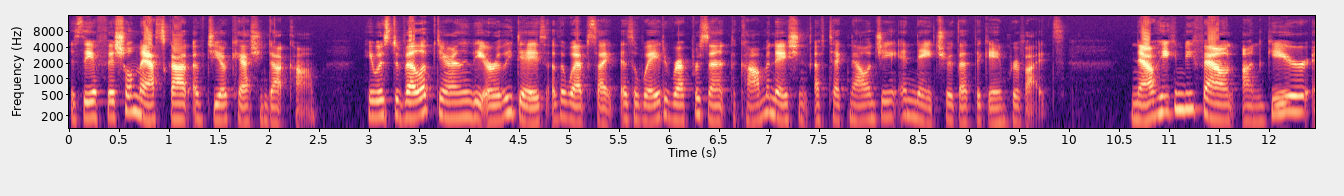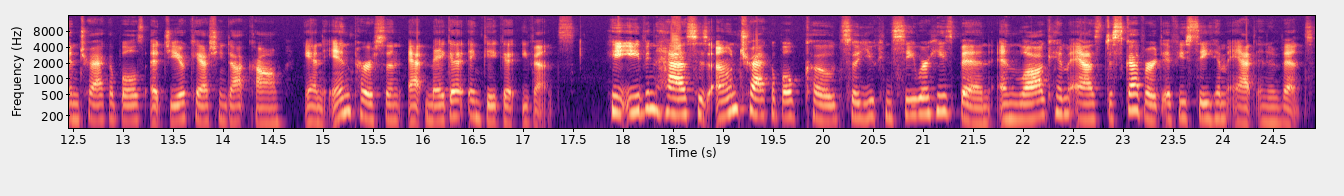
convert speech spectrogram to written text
is the official mascot of geocaching.com. He was developed during the early days of the website as a way to represent the combination of technology and nature that the game provides. Now he can be found on gear and trackables at geocaching.com and in person at Mega and Giga events. He even has his own trackable code so you can see where he's been and log him as discovered if you see him at an event.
